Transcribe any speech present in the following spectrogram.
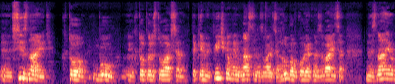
Е, Всі знають, хто був, хто користувався такими пічками. У нас це називається груба, в кого як називається, не знаю.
